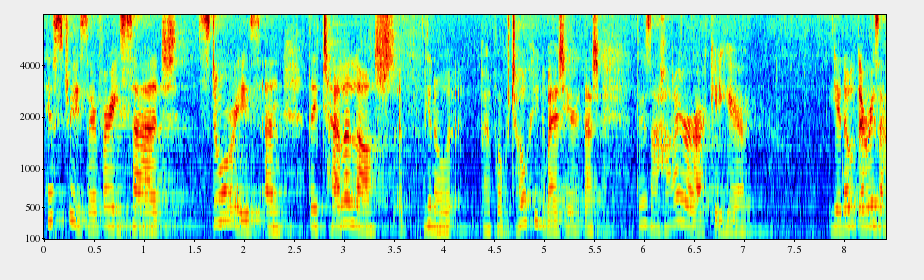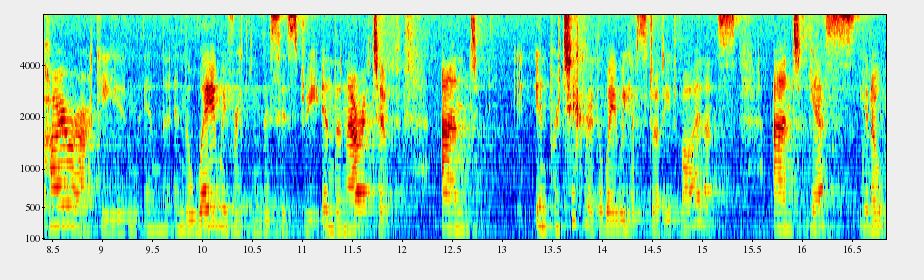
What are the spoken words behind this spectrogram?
histories. They're very sad stories, and they tell a lot, you know, about what we're talking about here, that there's a hierarchy here. You know, there is a hierarchy in, in, in the way we've written this history, in the narrative, and in particular the way we have studied violence. And yes, you know,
